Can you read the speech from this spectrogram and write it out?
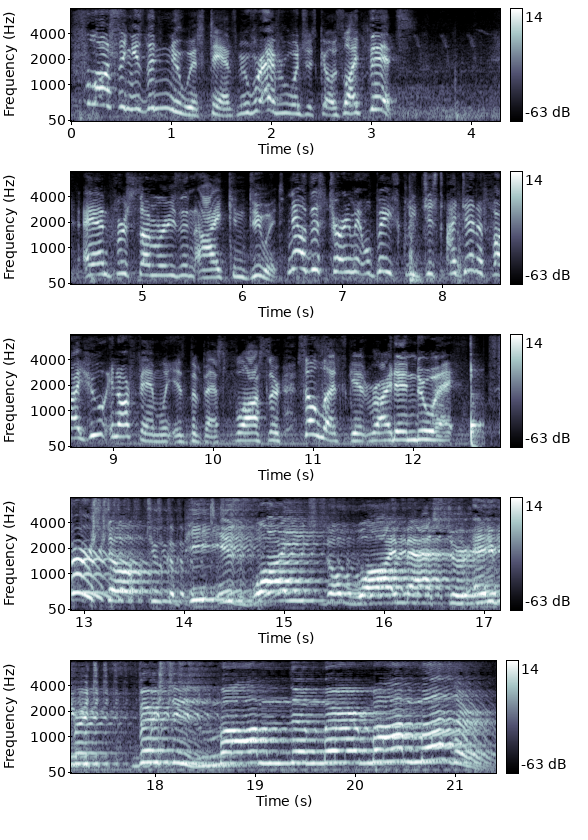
Flossing is the newest dance move where everyone just goes like this. And for some reason, I can do it. Now, this tournament will basically just identify who in our family is the best flosser, so let's get right into it. First off to compete is Wyatt the Y Master Averett versus Mom the Mer Mom Mother.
